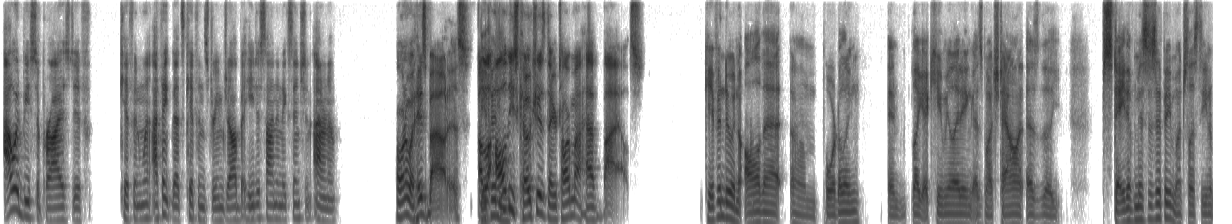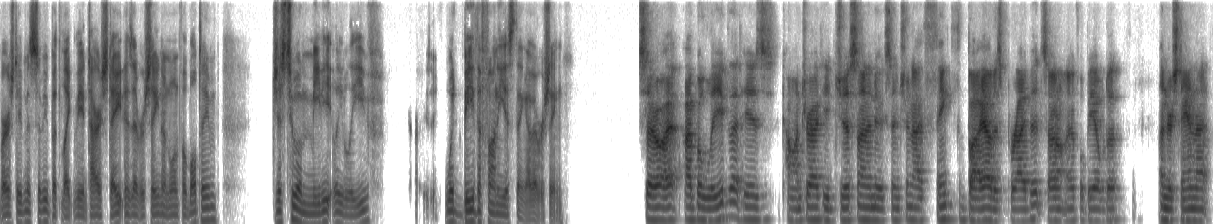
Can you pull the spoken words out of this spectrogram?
I would be surprised if Kiffin went. I think that's Kiffin's dream job, but he just signed an extension. I don't know. I wonder what his buyout is. A lo- Given- all these coaches they're talking about have buyouts. Given doing all that um portaling and like accumulating as much talent as the state of Mississippi, much less the University of Mississippi, but like the entire state has ever seen on one football team, just to immediately leave Crazy. would be the funniest thing I've ever seen. So I, I believe that his contract, he just signed a new extension. I think the buyout is private, so I don't know if we'll be able to understand that.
